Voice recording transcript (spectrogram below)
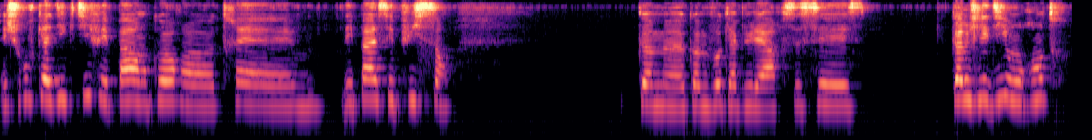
Et je trouve qu'addictif est pas encore euh, très. n'est pas assez puissant comme, euh, vocabulaire. Comme je l'ai dit, on rentre.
